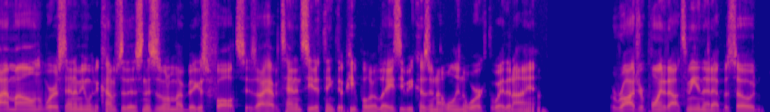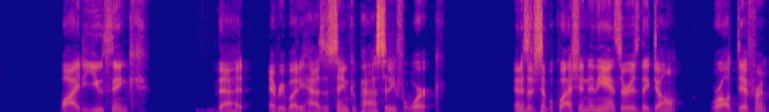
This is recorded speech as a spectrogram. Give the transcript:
I'm my own worst enemy when it comes to this, and this is one of my biggest faults. Is I have a tendency to think that people are lazy because they're not willing to work the way that I am. But Roger pointed out to me in that episode, why do you think that everybody has the same capacity for work? And it's such a simple question, and the answer is they don't. We're all different.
